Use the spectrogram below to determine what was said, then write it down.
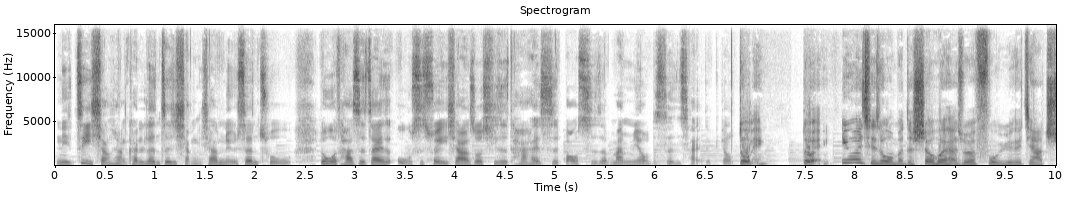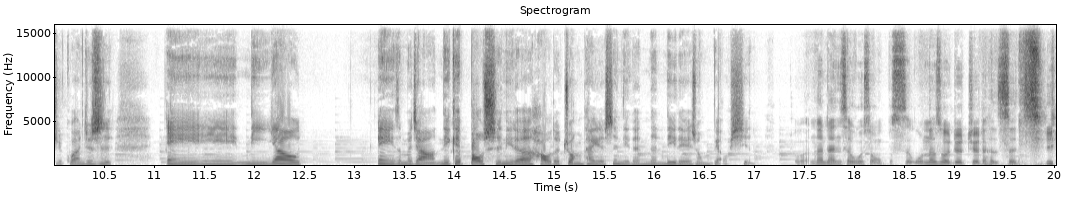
你自己想想看，认真想一下，女生除如果她是在五十岁以下的时候，其实她还是保持着曼妙的身材的比较多。对对，因为其实我们的社会还是会赋予一个价值观，就是哎，你要。哎，怎么讲？你可以保持你的好的状态，也是你的能力的一种表现。那男生为什么不是？我那时候就觉得很生气。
